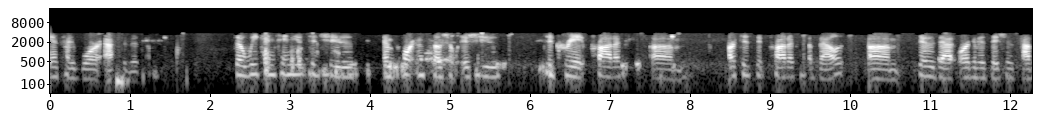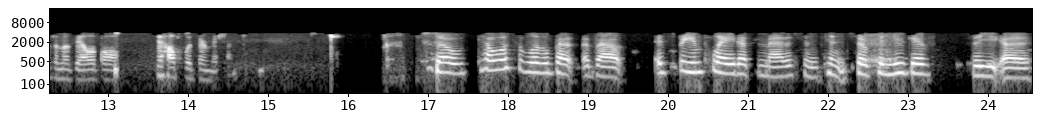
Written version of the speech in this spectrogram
anti-war activism. So we continue to choose important social issues to create products, um, artistic products about, um, so that organizations have them available to help with their mission. So tell us a little bit about it's being played at the Madison. Can so can you give the uh,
